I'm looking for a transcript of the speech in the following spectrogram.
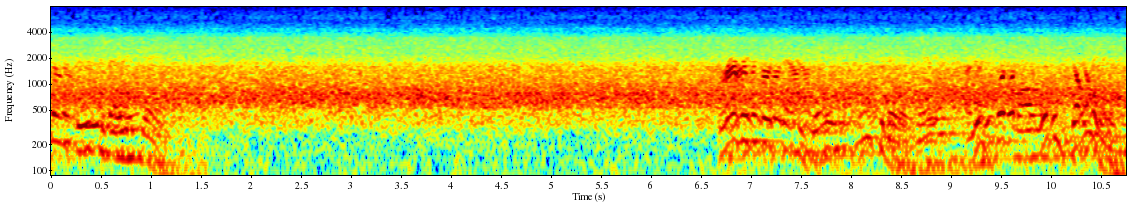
For every first down gained in today's game, a new football will be donated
